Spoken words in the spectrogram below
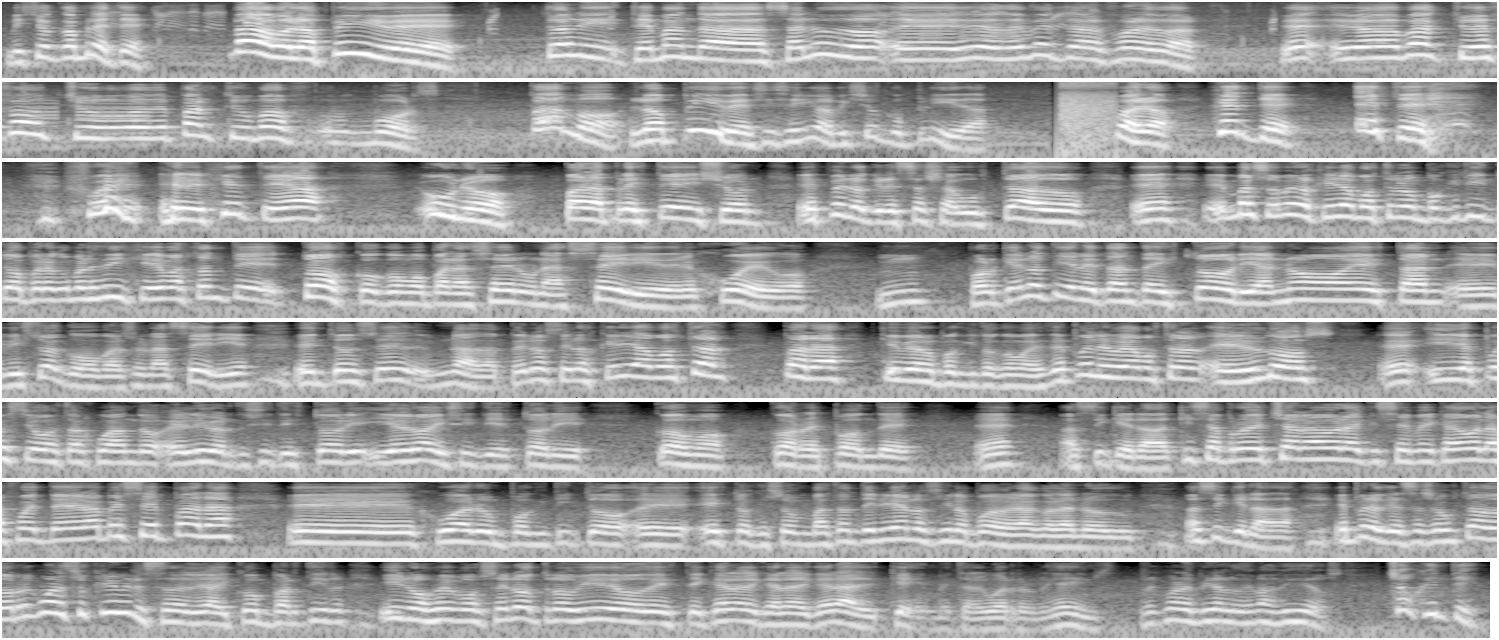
Misión complete. ¡Vámonos, pibe! Tony te manda saludos eh, de Metal Forever. Eh, uh, back to the phone to the part of wars. ¡Vamos! Los pibes, sí señor, misión cumplida. Bueno, gente, este fue el GTA 1 para PlayStation. Espero que les haya gustado. Eh, eh, más o menos quería mostrar un poquitito, pero como les dije, es bastante tosco como para hacer una serie del juego. Porque no tiene tanta historia, no es tan eh, visual como para una serie. Entonces, nada, pero se los quería mostrar para que vean un poquito cómo es. Después les voy a mostrar el 2 eh, y después sí vamos a estar jugando el Liberty City Story y el Vice City Story como corresponde ¿eh? Así que nada, quise aprovechar ahora que se me cagó la fuente de la PC para eh, jugar un poquitito eh, estos que son bastante livianos y lo puedo ver con la notebook. Así que nada, espero que les haya gustado. Recuerden suscribirse, darle like, compartir y nos vemos en otro video de este canal, canal, canal, que es Metal Warrior Games. Recuerden mirar los demás videos. ¡Chao, gente!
